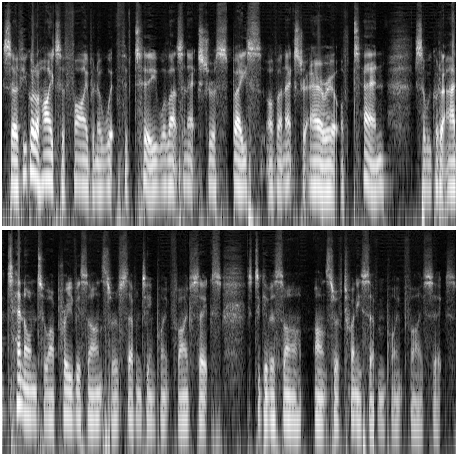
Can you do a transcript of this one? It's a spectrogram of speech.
So if you've got a height of 5 and a width of 2, well that's an extra space of an extra area of 10. So we've got to add 10 on to our previous answer of 17.56 to give us our answer of 27.56.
